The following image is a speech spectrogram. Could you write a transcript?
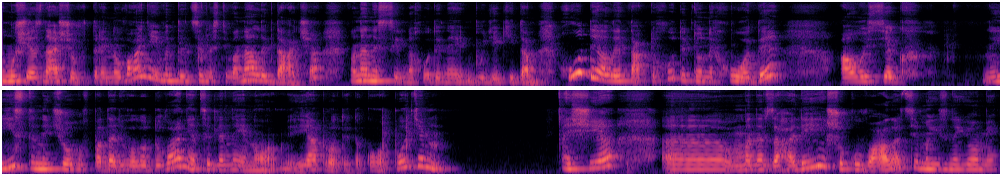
Тому що я знаю, що в тренуванні і в інтенсивності вона ледача, вона не сильно ходить на будь-які там ходи, але так, то ходить, то не ходить. А ось як не їсти нічого, впадати в голодування, це для неї норм. Я проти такого. Потім ще е, мене взагалі шокувало ці мої знайомі,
